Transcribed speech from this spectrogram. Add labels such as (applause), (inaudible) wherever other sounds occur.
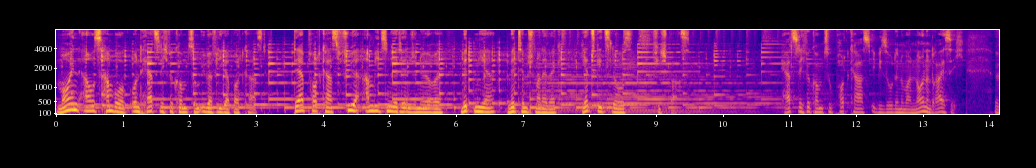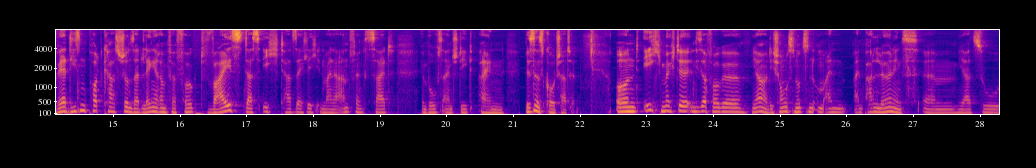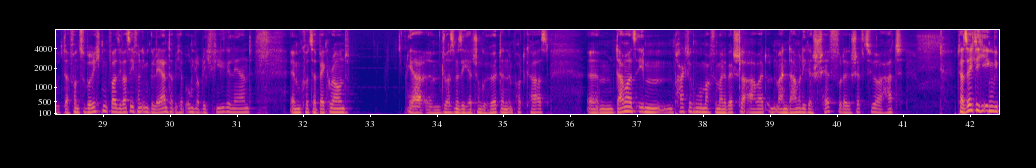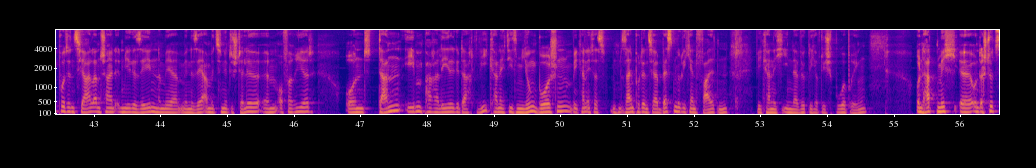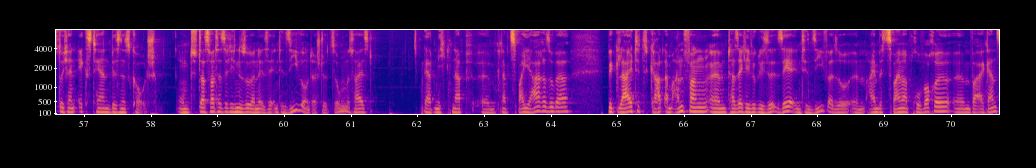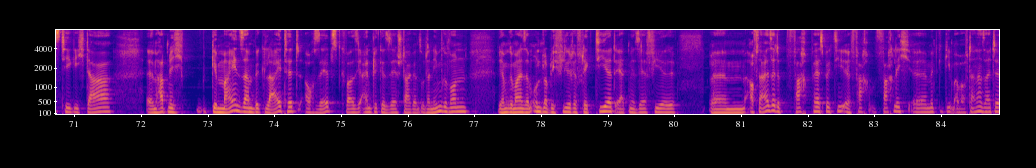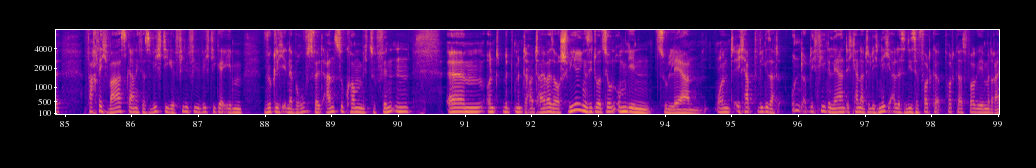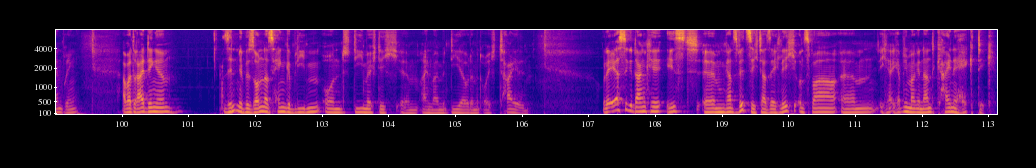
Moin aus Hamburg und herzlich willkommen zum Überflieger Podcast. Der Podcast für ambitionierte Ingenieure mit mir, mit Tim Schmannerbeck. Jetzt geht's los. Viel Spaß. Herzlich willkommen zu Podcast Episode Nummer 39. Wer diesen Podcast schon seit längerem verfolgt, weiß, dass ich tatsächlich in meiner Anfangszeit im Berufseinstieg einen Business Coach hatte. Und ich möchte in dieser Folge ja, die Chance nutzen, um ein, ein paar Learnings ähm, ja, zu, davon zu berichten, quasi, was ich von ihm gelernt habe. Ich habe unglaublich viel gelernt. Ähm, kurzer Background. Ja, ähm, du hast mir sicher schon gehört dann im Podcast. Ähm, damals eben ein Praktikum gemacht für meine Bachelorarbeit und mein damaliger Chef oder Geschäftsführer hat tatsächlich irgendwie Potenzial anscheinend in mir gesehen, mir, mir eine sehr ambitionierte Stelle ähm, offeriert und dann eben parallel gedacht, wie kann ich diesem jungen Burschen, wie kann ich das, sein Potenzial bestmöglich entfalten, wie kann ich ihn da wirklich auf die Spur bringen und hat mich äh, unterstützt durch einen externen Business Coach. Und das war tatsächlich eine, sogar eine sehr intensive Unterstützung. Das heißt, er hat mich knapp, äh, knapp zwei Jahre sogar begleitet, gerade am Anfang ähm, tatsächlich wirklich sehr, intensiv. Also ähm, ein bis zweimal pro Woche ähm, war er ganztägig da, ähm, hat mich gemeinsam begleitet, auch selbst quasi Einblicke sehr stark ins Unternehmen gewonnen. Wir haben gemeinsam unglaublich viel reflektiert. Er hat mir sehr viel ähm, auf der einen Seite Fachperspektive, äh, Fach, fachlich äh, mitgegeben, aber auf der anderen Seite fachlich war es gar nicht das Wichtige. Viel, viel wichtiger eben wirklich in der Berufswelt anzukommen, mich zu finden ähm, und mit, mit, teilweise auch schwierigen Situationen umgehen zu lernen. Und ich habe, wie gesagt, unglaublich viel gelernt. Ich kann natürlich nicht alles in diese Podcast-Folge mit reinbringen, aber drei Dinge sind mir besonders hängen geblieben und die möchte ich ähm, einmal mit dir oder mit euch teilen. Und der erste Gedanke ist ähm, ganz witzig tatsächlich. Und zwar, ähm, ich, ich habe ihn mal genannt, keine Hektik.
